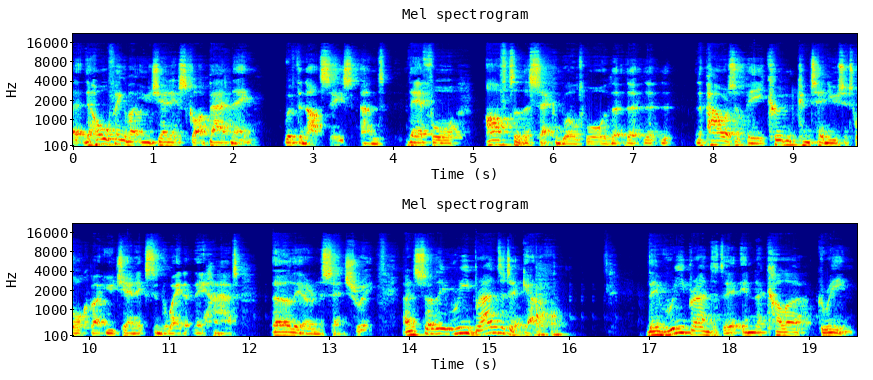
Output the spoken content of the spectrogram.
uh, the whole thing about eugenics got a bad name with the Nazis, and therefore after the Second World War, the, the, the powers that be couldn't continue to talk about eugenics in the way that they had earlier in the century. And so they rebranded it, Gareth. They rebranded it in the color green.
